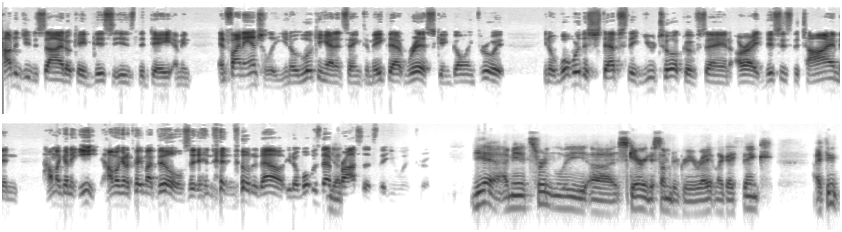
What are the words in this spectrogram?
how did you decide? Okay, this is the date. I mean, and financially, you know, looking at it, saying to make that risk and going through it, you know, what were the steps that you took of saying, all right, this is the time, and how am I going to eat? How am I going to pay my bills and, and, build it out? You know, what was that yep. process that you went through? Yeah, I mean, it's certainly uh, scary to some degree, right? Like, I think, I think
